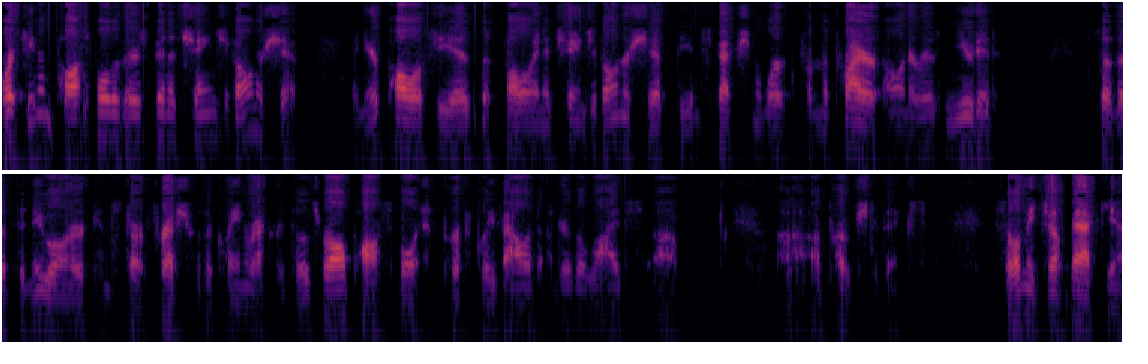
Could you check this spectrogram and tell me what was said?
Or it's even possible that there's been a change of ownership. And your policy is that following a change of ownership, the inspection work from the prior owner is muted so that the new owner can start fresh with a clean record. Those are all possible and perfectly valid under the lives um, uh, approach to things. So let me jump back in.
